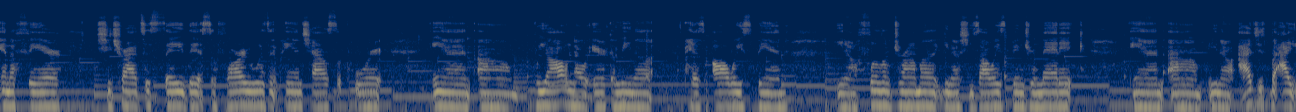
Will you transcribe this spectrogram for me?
an affair. She tried to say that Safari wasn't paying child support. And um, we all know Erica Mena has always been, you know, full of drama. You know, she's always been dramatic. And, um, you know, I just, but I,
